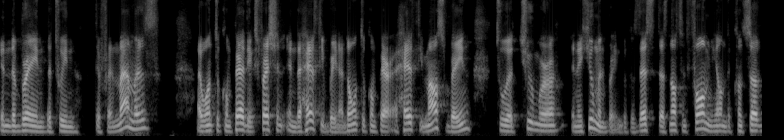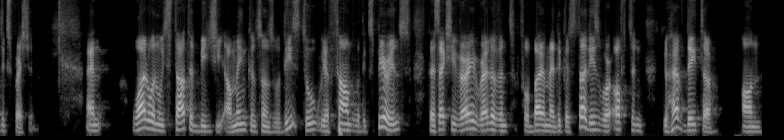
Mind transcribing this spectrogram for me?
in the brain between different mammals, I want to compare the expression in the healthy brain. I don't want to compare a healthy mouse brain to a tumor in a human brain because this does not inform me on the conserved expression. And while when we started Bgee, our main concerns were these two, we have found with experience that's actually very relevant for biomedical studies where often you have data on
